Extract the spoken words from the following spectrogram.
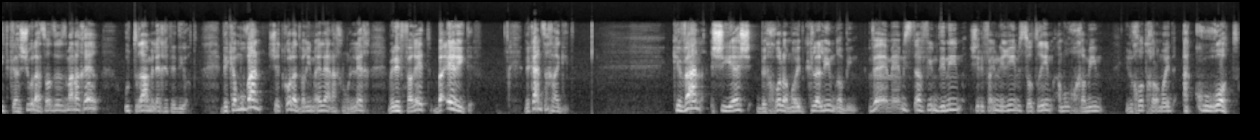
יתקשו לעשות את זה בזמן אחר, הותרה מלאכת אדיוט. וכמובן שאת כל הדברים האלה אנחנו נלך ונפרט באר היטב. וכאן צריך להגיד, כיוון שיש בכל המועד כללים רבים, והם מסתעפים דינים שלפעמים נראים סותרים, אמרו חכמים, הלכות חול המועד עקורות,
